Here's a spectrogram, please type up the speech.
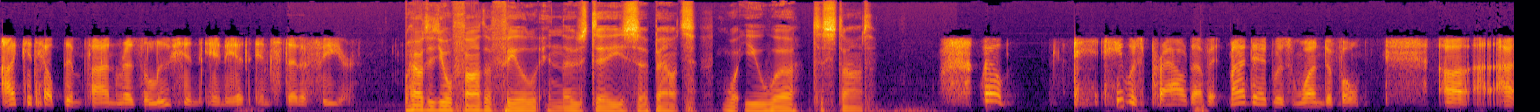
I could help them find resolution in it instead of fear. How did your father feel in those days about what you were to start? Well, he was proud of it. My dad was wonderful. Uh, I,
